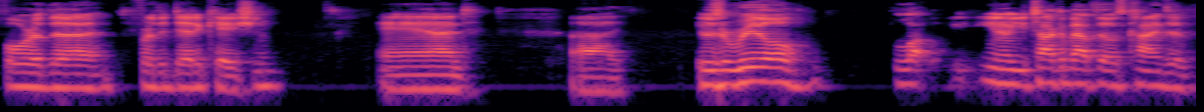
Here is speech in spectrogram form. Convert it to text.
for the, for the dedication. And, uh, it was a real, you know, you talk about those kinds of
